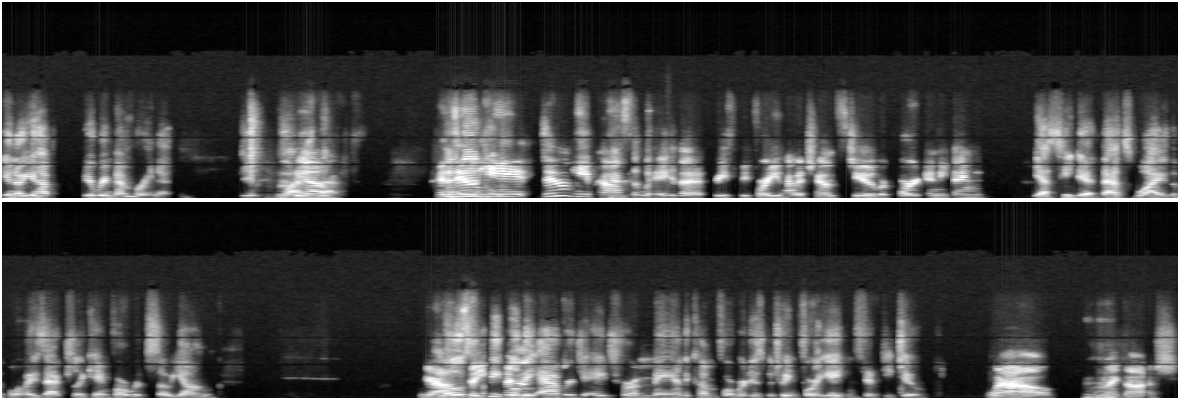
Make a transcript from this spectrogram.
you know, you have, you're remembering it. Yeah. Flashback. And, And didn't he- he didn't he pass away, the priest, before you had a chance to report anything? Yes, he did. That's why the boys actually came forward so young. Yeah. Most so you people, the average age for a man to come forward is between 48 and 52. wow. Oh Mm-hmm. my gosh.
